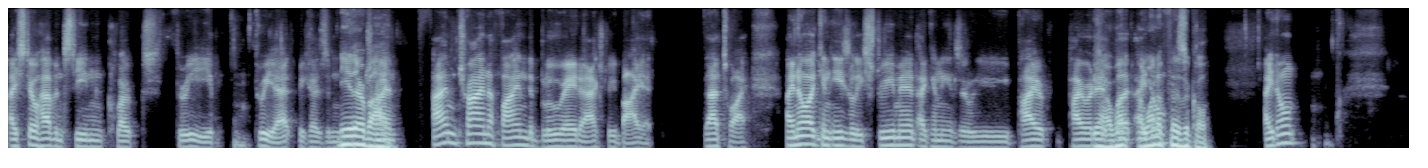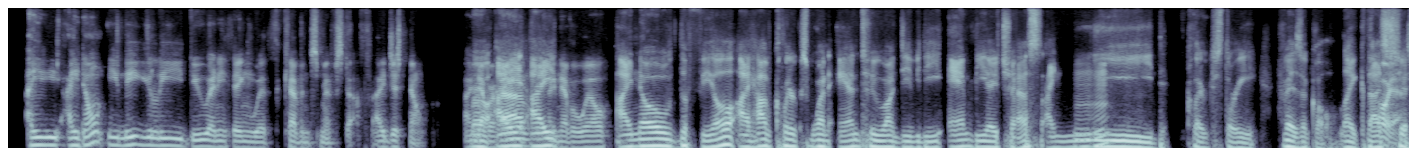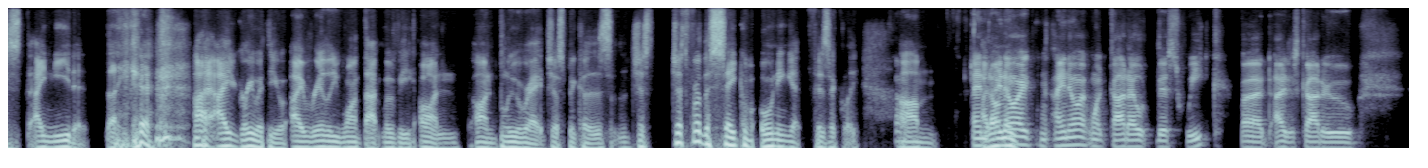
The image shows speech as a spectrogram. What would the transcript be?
I still haven't seen Clerks 3 3 yet because I'm Neither have I. I'm trying to find the Blu-ray to actually buy it. That's why. I know I can easily stream it. I can easily pirate pirate Yeah, it, I want, but I I, want a physical. I don't. I I don't illegally do anything with Kevin Smith stuff. I just don't. I Bro, never I- have. I, I- never will. I know the feel. I have Clerks one and two on DVD and VHS. I Mm-hmm. need Clerks three physical. Like that's Oh, yeah. just I need it. Like I, I agree with you. I really want that movie on on Blu-ray just because just just for the sake of owning it physically. Oh. Um And I I, know know- I I know it what got out this week, but I just got to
